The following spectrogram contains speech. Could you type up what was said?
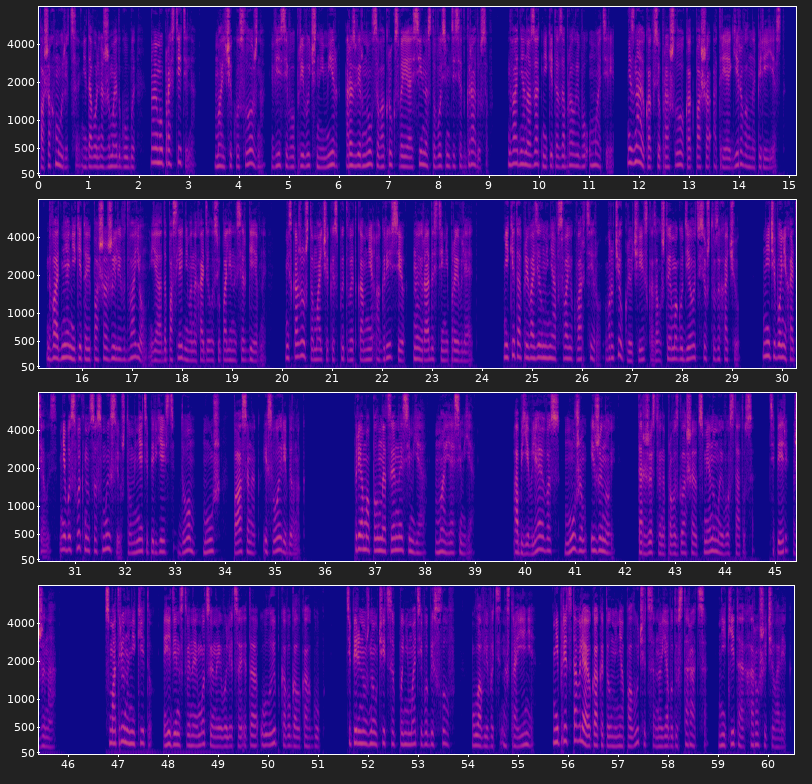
Паша хмурится, недовольно сжимает губы, но ему простительно. Мальчику сложно, весь его привычный мир развернулся вокруг своей оси на 180 градусов. Два дня назад Никита забрал его у матери. Не знаю, как все прошло, как Паша отреагировал на переезд. Два дня Никита и Паша жили вдвоем. Я до последнего находилась у Полины Сергеевны. Не скажу, что мальчик испытывает ко мне агрессию, но и радости не проявляет. Никита привозил меня в свою квартиру, вручил ключи и сказал, что я могу делать все, что захочу. Ничего не хотелось. Мне бы свыкнуться с мыслью, что у меня теперь есть дом, муж, пасынок и свой ребенок. Прямо полноценная семья, моя семья. Объявляю вас мужем и женой. Торжественно провозглашают смену моего статуса. Теперь жена. Смотрю на Никиту. Единственная эмоция на его лице — это улыбка в уголках губ. Теперь нужно учиться понимать его без слов, улавливать настроение — не представляю, как это у меня получится, но я буду стараться. Никита — хороший человек.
